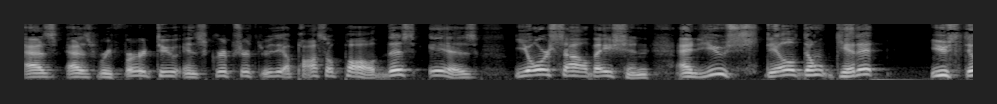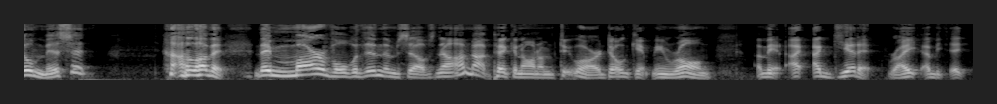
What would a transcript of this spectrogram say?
as as referred to in Scripture through the Apostle Paul. This is your salvation, and you still don't get it. You still miss it. I love it. They marvel within themselves. Now, I'm not picking on them too hard. Don't get me wrong. I mean, I, I get it, right? I mean, it,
